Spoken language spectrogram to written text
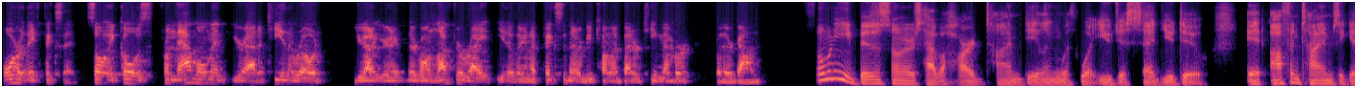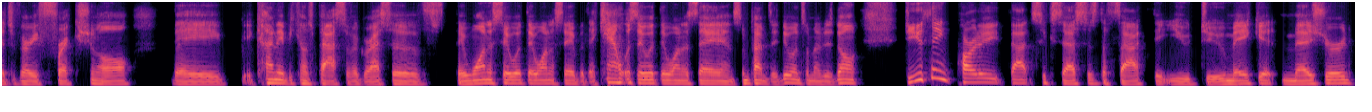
or they fix it. So it goes from that moment, you're at a T in the road, you got you're they're going left or right. Either they're gonna fix it they're become a better team member or they're gone. So many business owners have a hard time dealing with what you just said you do. It oftentimes it gets very frictional they it kind of becomes passive aggressive they want to say what they want to say but they can't say what they want to say and sometimes they do and sometimes they don't. Do you think part of that success is the fact that you do make it measured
